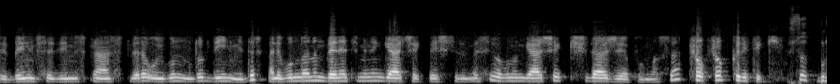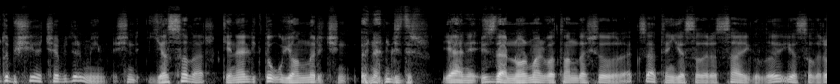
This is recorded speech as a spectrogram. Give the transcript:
benimsediğimiz prensiplere uygun mudur, değil midir? Hani bunların denetiminin gerçekleştirilmesi ve bunun gerçek kişilerce yapılması çok çok kritik. Üstad burada bir şey açabilir miyim? Şimdi yasalar genellikle uyanlar için önemlidir. Yani bizler normal vatandaşlar olarak zaten yasalara saygılı, yasalara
